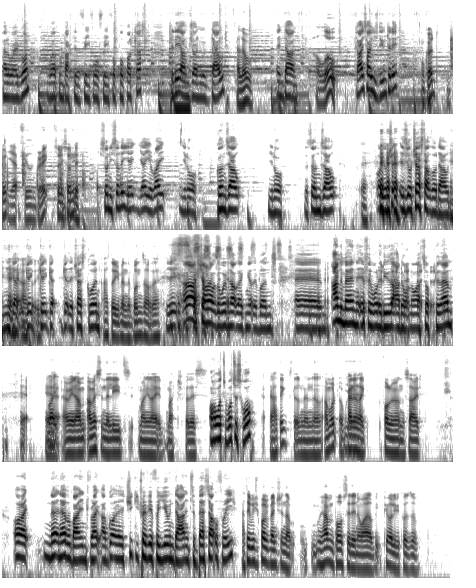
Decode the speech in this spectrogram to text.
Hello, everyone. Welcome back to the 343 Football Podcast. Today I'm joined with Dowd Hello. and Dan. Hello. Guys, how you doing today? I'm good. I'm good. Yeah, feeling great. Sunny Sunday. Sunny Sunday, yeah, yeah, you're right. You know, guns out, you know, the sun's out. Yeah. Oh, your che- is your chest out though, Dowd? You need to I get, thought get, you- get, get, get the chest going. I thought you meant the buns out there. Yeah. Ah, shout out the women out there can get their buns. Um, and the men, if they want to do that, I don't know. That's up to them. Yeah. Right. I mean, I'm I'm missing the Leeds Man United match for this. Oh, what's, what's the score? I think still nil nil. I'm I'm kind of Yeah. like following on the side. All right, ne- never mind. Right, I've got a cheeky trivia for you and Dan. It's the best out of three. I think we should probably mention that we haven't posted in a while purely because of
